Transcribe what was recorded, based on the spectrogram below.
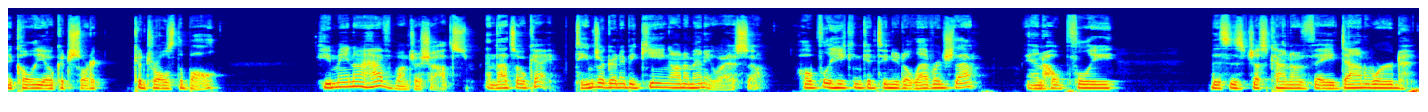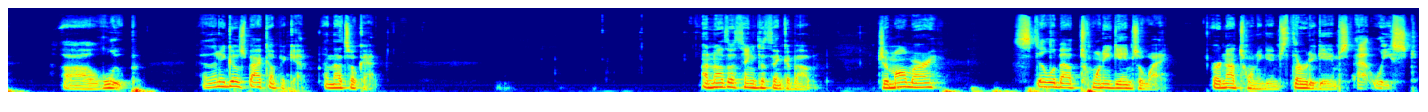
Nikola Jokic sort of controls the ball, he may not have a bunch of shots, and that's okay. Teams are going to be keying on him anyway, so hopefully he can continue to leverage that, and hopefully this is just kind of a downward uh, loop. And then he goes back up again, and that's okay. Another thing to think about Jamal Murray, still about 20 games away. Or not 20 games, 30 games at least.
